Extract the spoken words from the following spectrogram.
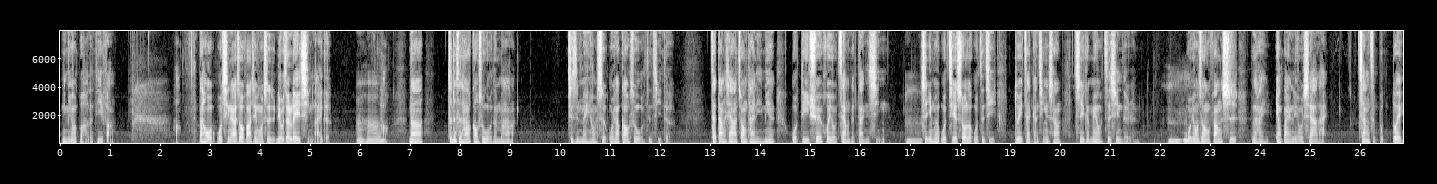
你没有不好的地方。好，然后我我醒来的时候发现我是流着泪醒来的。嗯哼。好，那真的是他要告诉我的吗？其实没有，是我要告诉我自己的。在当下的状态里面，我的确会有这样的担心，嗯，是因为我接受了我自己对在感情上是一个没有自信的人，嗯，我用这种方式来要把你留下来，这样子不对，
